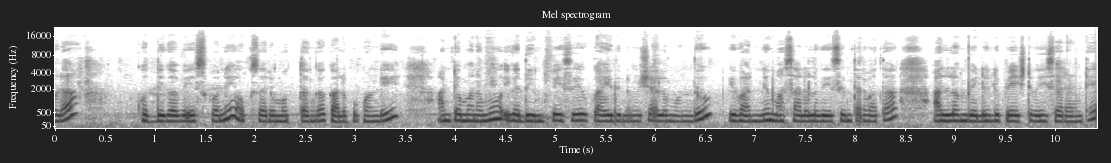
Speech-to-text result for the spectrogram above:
కూడా కొద్దిగా వేసుకొని ఒకసారి మొత్తంగా కలుపుకోండి. అంటే మనము ఇక దింపేసి ఒక ఐదు నిమిషాల ముందు ఇవన్నీ మసాలాలు వేసిన తర్వాత అల్లం వెల్లుల్లి పేస్ట్ వేసారంటే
